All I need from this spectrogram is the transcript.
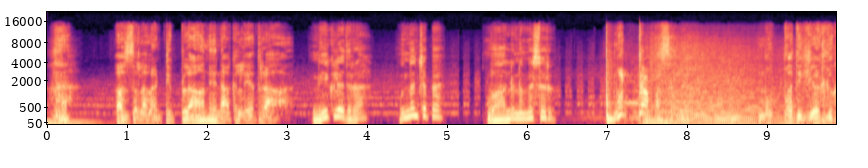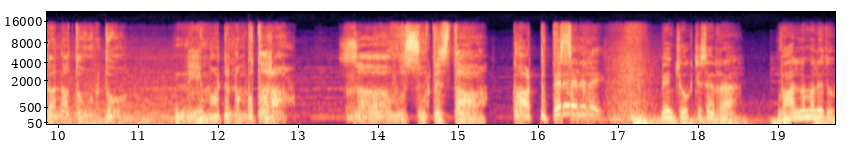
హ, అసలు అలాంటి ప్లానే నాకు లేదురా. నీకు లేదురా? ఉందని చెప్పా. వాళ్ళు నమ్మేశారు. పసంగ. ముప్పది ఏళ్ళుగా నాతో ఉంటూ నీ మాట నమ్ముతారా? సావు చూపిస్తా. కాటు. నేను జోక్ చేశాను రా వాళ్ళు నమ్మలేదు.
